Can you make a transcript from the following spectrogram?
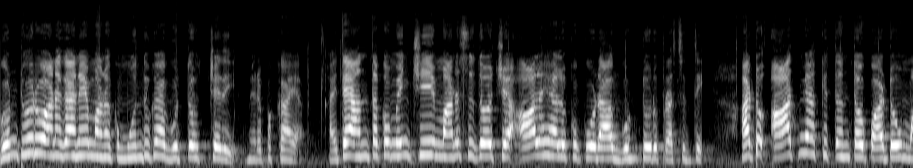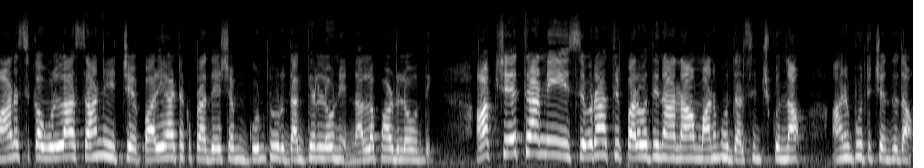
గుంటూరు అనగానే మనకు ముందుగా గుర్తొచ్చేది మిరపకాయ. అయితే అంతకు మించి మనసు దోచే ఆలయాలకు కూడా గుంటూరు ప్రసిద్ధి. అటు ఆత్మీయకితంతో పాటు మానసిక ఉల్లాసాన్ని ఇచ్చే పర్యాటక ప్రదేశం గుంటూరు దగ్గరలోని నల్లపాడులో ఉంది. ఆ క్షేత్రాన్ని శివరాత్రి పర్వదినాన మనము దర్శించుకుందాం. అనుభూతి చెందుదాం.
